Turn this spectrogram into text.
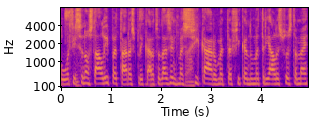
o artista não está ali para estar a explicar a toda a gente, mas se ficar uma, ficando o material, as pessoas também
